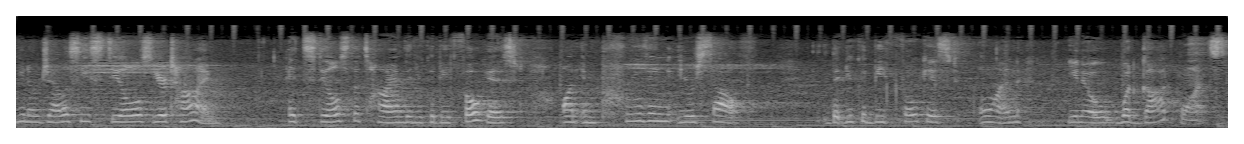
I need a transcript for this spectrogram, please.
you know, jealousy steals your time. It steals the time that you could be focused on improving yourself, that you could be focused on, you know, what God wants.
